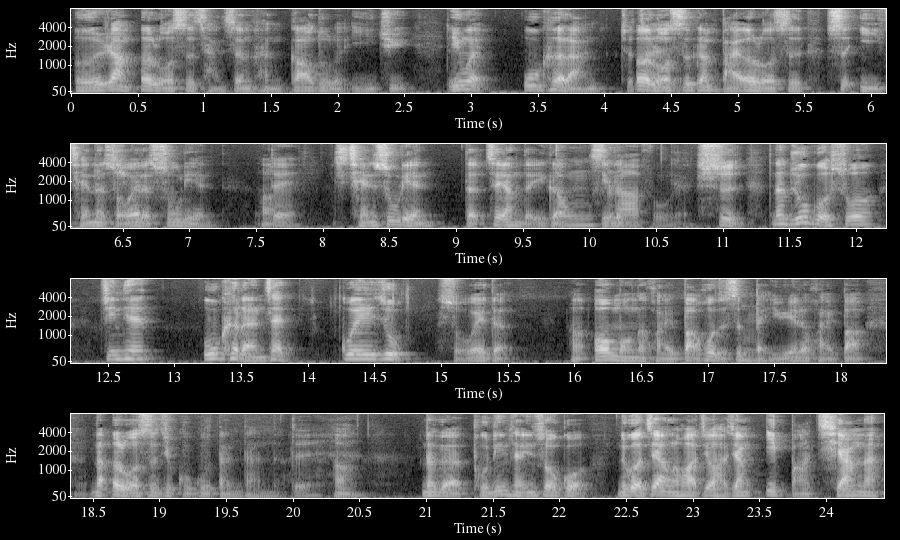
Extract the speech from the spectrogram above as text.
而让俄罗斯产生很高度的疑惧，因为乌克兰就、俄罗斯跟白俄罗斯是以前的所谓的苏联啊，对前苏联的这样的一个东斯一个拉夫是。那如果说今天乌克兰在归入所谓的啊欧盟的怀抱，或者是北约的怀抱，那俄罗斯就孤孤单单的。对啊，那个普丁曾经说过，如果这样的话，就好像一把枪啊，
